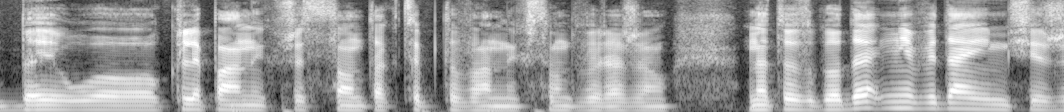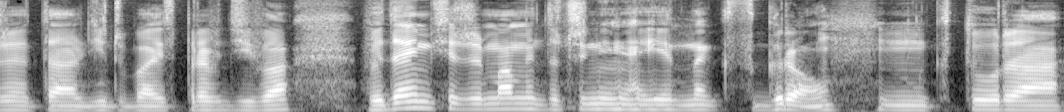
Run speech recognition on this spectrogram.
było klepanych przez sąd, akceptowanych, sąd wyrażał na to zgodę. Nie wydaje mi się, że ta liczba jest prawdziwa. Wydaje mi się, że mamy do czynienia jednak z grą, która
